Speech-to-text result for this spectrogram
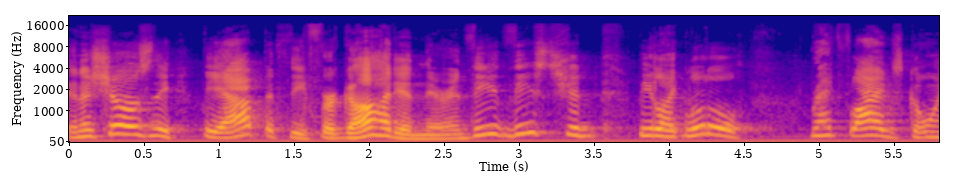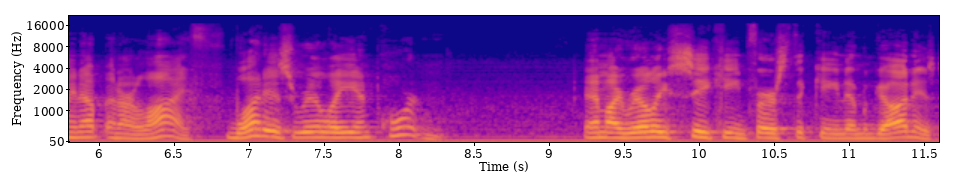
And it shows the, the apathy for God in there. And these, these should be like little red flags going up in our life. What is really important? Am I really seeking first the kingdom of God and his,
